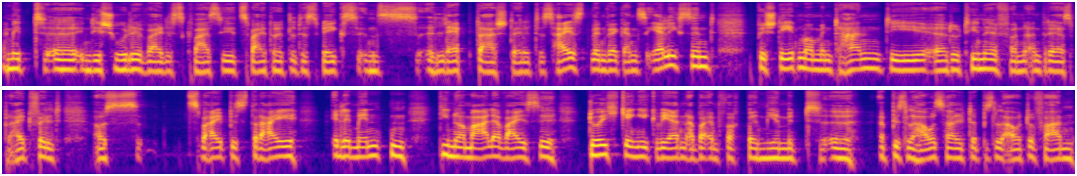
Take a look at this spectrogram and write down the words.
mit äh, in die Schule, weil es quasi zwei Drittel des Wegs ins Lab darstellt. Das heißt, wenn wir ganz ehrlich sind, besteht momentan die äh, Routine von Andreas Breitfeld aus zwei bis drei Elementen, die normalerweise durchgängig wären, aber einfach bei mir mit äh, ein bisschen Haushalt, ein bisschen Autofahren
